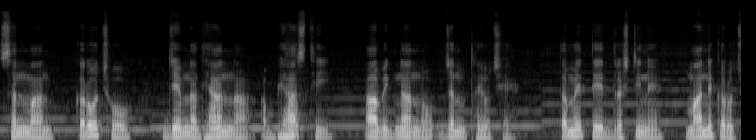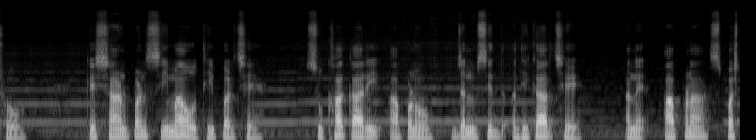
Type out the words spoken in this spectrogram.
સન્માન કરો છો, જેમના ધ્યાનના અભ્યાસથી આ વિજ્ઞાનનો જન્મ થયો છે. તમે તે દ્રષ્ટિને માન્ય કરો છો કે શાણપણ સીમાઓથી પર છે. સુખાકારી આપણો જન્મસિદ્ધ અધિકાર છે અને આપણા સ્પષ્ટ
